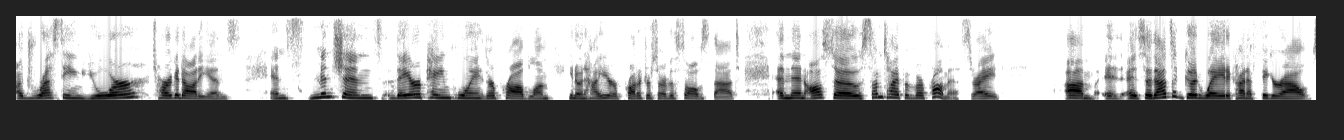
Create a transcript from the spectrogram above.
addressing your target audience and mentions their pain point, their problem, you know, and how your product or service solves that. And then also some type of a promise, right? Um, it, it, so that's a good way to kind of figure out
